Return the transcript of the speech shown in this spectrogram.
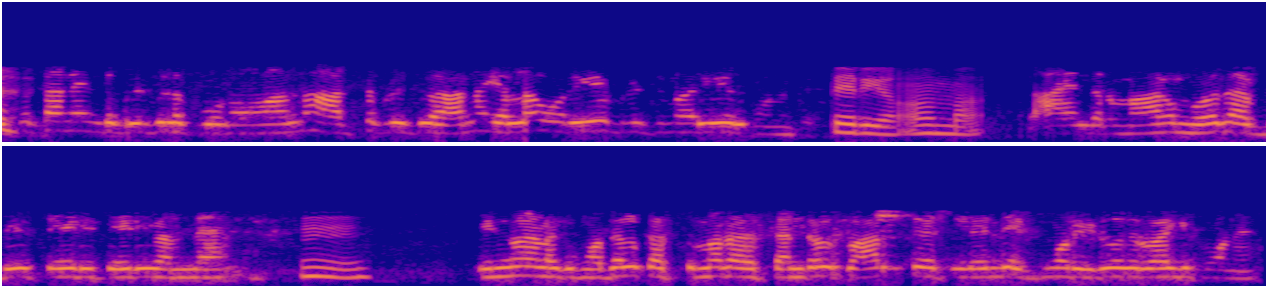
இப்பதானே இந்த பிரிட்ஜ்ல போனோம் ஆனா அடுத்த பிரிட்ஜ் ஆனா எல்லாம் ஒரே பிரிட்ஜ் மாதிரியே இருக்கும் எனக்கு. தெரியும். ஆமா. சாயந்தரம் ஆகும்போது அப்படியே தேடி தேடி வந்தேன். இன்னும் எனக்கு முதல் கஸ்டமர் சென்ட்ரல் பார்க் ஸ்டேட்ல இருந்து எட்மோர் இருபது ரூபாய்க்கு போனேன்.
